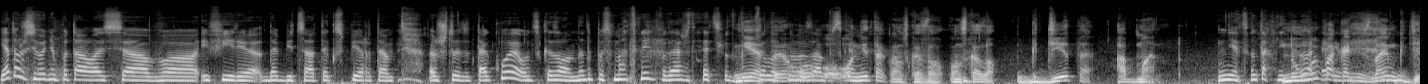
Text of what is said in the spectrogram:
Я тоже сегодня пыталась а, в эфире добиться от эксперта, что это такое. Он сказал, надо посмотреть, подождать вот Нет, пилотного он, запуска. он не так вам сказал. Он сказал, где-то обманут. Нет, он так не Но говорил. мы пока не знаем, где.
